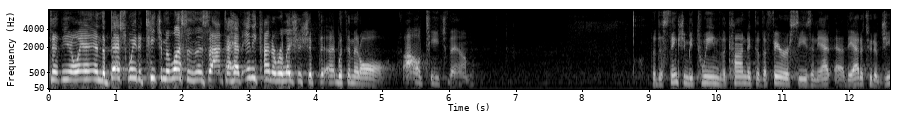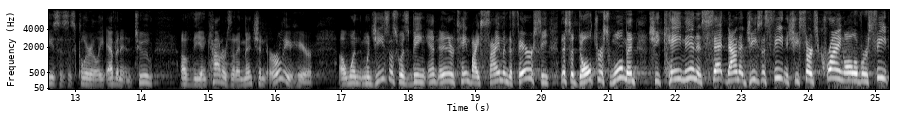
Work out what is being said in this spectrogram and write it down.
To, you know, and, and the best way to teach them a lesson is not to have any kind of relationship with them at all. I'll teach them. The distinction between the conduct of the Pharisees and the, uh, the attitude of Jesus is clearly evident in two of the encounters that I mentioned earlier here uh, when, when Jesus was being entertained by Simon the Pharisee, this adulterous woman, she came in and sat down at Jesus' feet and she starts crying all over his feet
